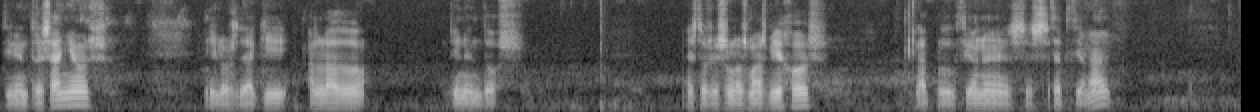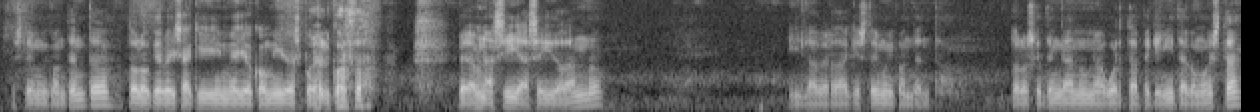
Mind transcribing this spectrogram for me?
tienen tres años y los de aquí al lado tienen dos. Estos que son los más viejos, la producción es excepcional. Estoy muy contento. Todo lo que veis aquí medio comido es por el corzo, pero aún así ha seguido dando. Y la verdad que estoy muy contento. Todos los que tengan una huerta pequeñita como esta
